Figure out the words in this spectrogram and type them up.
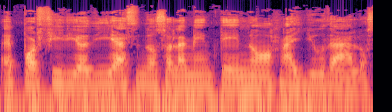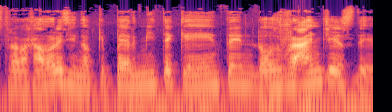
Eh, Porfirio Díaz no solamente no ayuda a los trabajadores, sino que permite que entren los rangers de,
